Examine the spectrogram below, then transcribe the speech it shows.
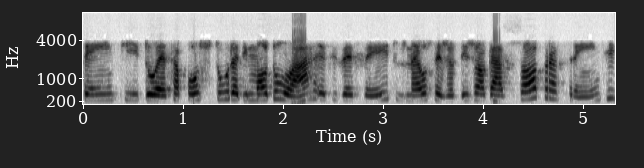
tem tido essa postura de modular esses efeitos, né? Ou seja, de jogar só para frente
